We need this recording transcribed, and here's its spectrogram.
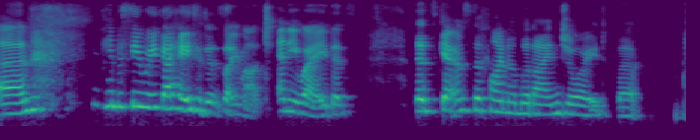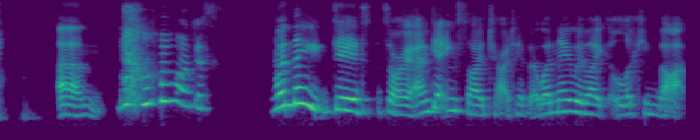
Um, BBC Week, I hated it so much. Anyway, let's let's get into the final that I enjoyed. But um, I'll just when they did. Sorry, I'm getting sidetracked here, but when they were like looking back.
